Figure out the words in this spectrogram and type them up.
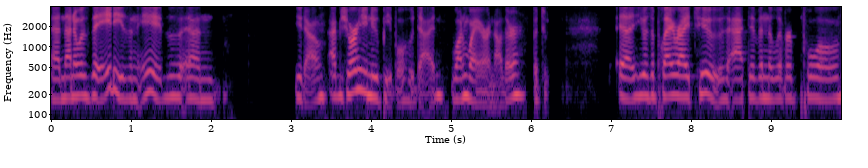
And then it was the 80s and AIDS and you know, I'm sure he knew people who died one way or another, but uh, he was a playwright too. He was active in the Liverpool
